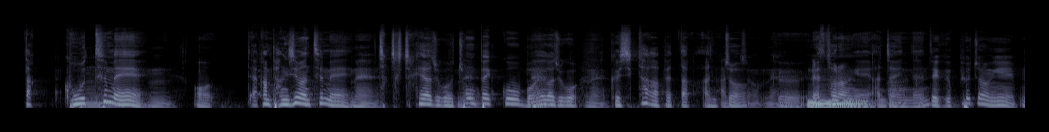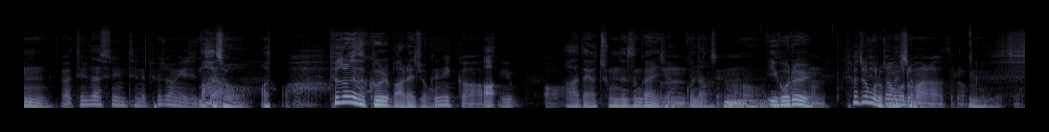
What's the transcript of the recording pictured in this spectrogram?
딱그 틈에 음. 어 약간 방심한 틈에 네. 착착착 해가지고 총 네. 뺏고 뭐 네. 해가지고 네. 그 식탁 앞에 딱 앉죠. 앉죠. 네. 그 음. 레스토랑에 앉아 아, 있는. 그때 그 표정이 음 그러니까 틸다 스윈튼의 표정이 진짜 맞아. 아, 와. 표정에서 그걸 말해줘. 그러니까 아. 이, 어, 아 내가 죽는. 음, 그치. 음. 어, 이거를 음, 표정으로 표정으로. 말하더라고. 음. 진짜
